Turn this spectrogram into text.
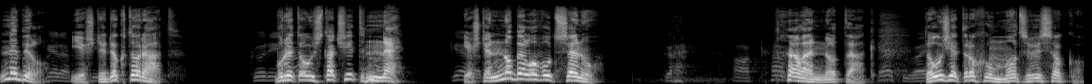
Nebylo. Ještě doktorát. Bude to už stačit? Ne. Ještě Nobelovu cenu. Ale no tak, to už je trochu moc vysoko.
